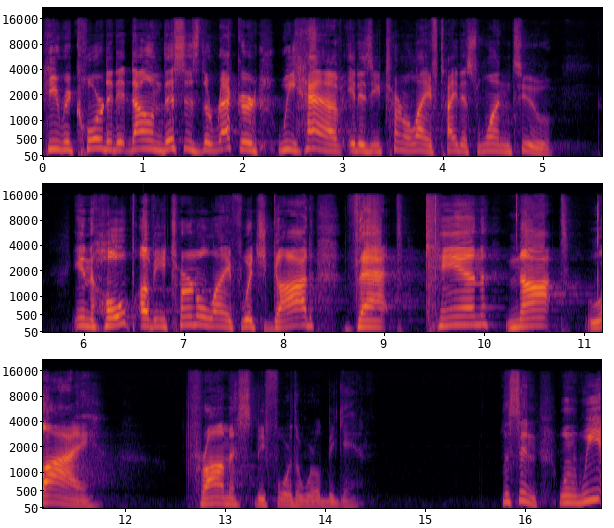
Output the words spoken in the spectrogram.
He recorded it down. This is the record we have. It is eternal life. Titus 1 2. In hope of eternal life, which God that cannot lie promised before the world began. Listen, when we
